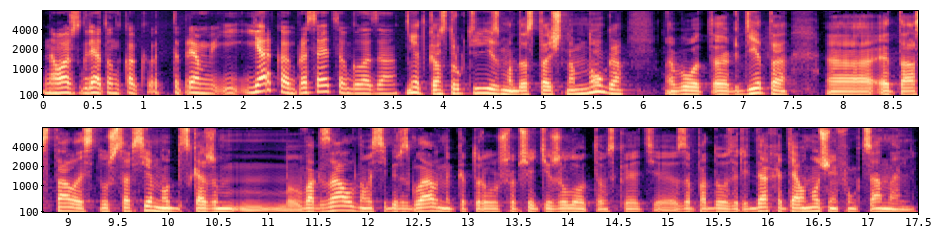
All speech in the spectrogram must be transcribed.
На ваш взгляд, он как это прям ярко бросается в глаза? Нет, конструктивизма достаточно много. Вот, э, где-то э, это осталось ну, уж совсем, ну, скажем, вокзал Новосибирск главный, который уж вообще тяжело, так сказать, э, заподозрить, да, хотя он очень функциональный,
